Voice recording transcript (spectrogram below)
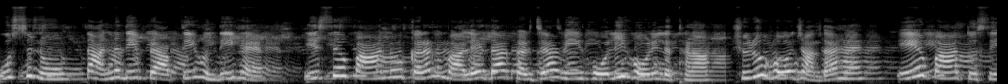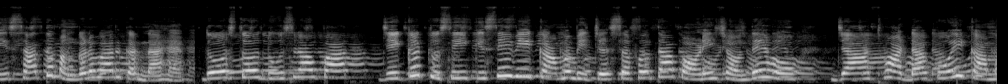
ਉਸ ਨੂੰ ਧਨ ਦੀ ਪ੍ਰਾਪਤੀ ਹੁੰਦੀ ਹੈ। ਇਸ ਉਪਾਅ ਨੂੰ ਕਰਨ ਵਾਲੇ ਦਾ ਕਰਜ਼ਾ ਵੀ ਹੌਲੀ-ਹੌਲੀ ਲੱਥਣਾ ਸ਼ੁਰੂ ਹੋ ਜਾਂਦਾ ਹੈ। ਇਹ ਉਪਾਅ ਤੁਸੀਂ 7 ਮੰਗਲਵਾਰ ਕਰਨਾ ਹੈ। ਦੋਸਤੋ, ਦੂਸਰਾ ਉਪਾਅ, ਜੇਕਰ ਤੁਸੀਂ ਕਿਸੇ ਵੀ ਕੰਮ ਵਿੱਚ ਸਫਲਤਾ ਪਾਉਣੀ ਚਾਹੁੰਦੇ ਹੋ ਜਾਂ ਤੁਹਾਡਾ ਕੋਈ ਕੰਮ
